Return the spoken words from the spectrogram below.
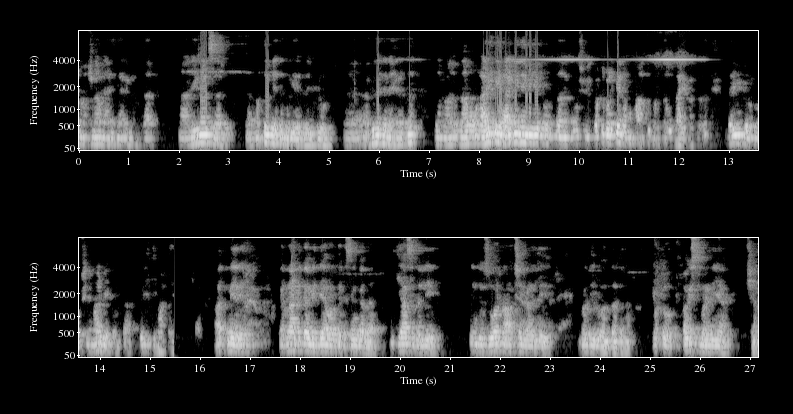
ನಮ್ಮ ಚುನಾವಣಾ ಅಧಿಕಾರಿಗಳಂತ ನೀನಾಳ್ ಸರ್, ಮತ್ತೊಮ್ಮೆ ತಮಗೆ ಅಭಿನಂದನೆ ಹೇಳ್ತಾ ನಮ್ಮ, ನಾವು ಆಯ್ಕೆ ಆಗಿದ್ದೇವೆ ಅನ್ನುವಂತ ಘೋಷಣೆ ಕೊಟ್ಟ ನಮ್ಮ ಮಾತು ಬರ್ತಾವು ಗಾಯ ಬರ್ತದೆ ದಯವಿಟ್ಟು ಘೋಷಣೆ ಮಾಡಬೇಕು ಅಂತ ವಿನಂತಿ ಮಾಡ್ತಾ ಇದ್ದೀವಿ ಆತ್ಮೀಯರೇ, ಕರ್ನಾಟಕ ವಿದ್ಯಾವರ್ಧಕ ಸಂಘದ ಇತಿಹಾಸದಲ್ಲಿ ಇಂದು ಸುವರ್ಣ ಅಕ್ಷರಗಳಲ್ಲಿ ಬರೆದಿರುವಂತಹದನ್ನು ಮತ್ತು ಅವಿಸ್ಮರಣೀಯ ಕ್ಷಣ.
